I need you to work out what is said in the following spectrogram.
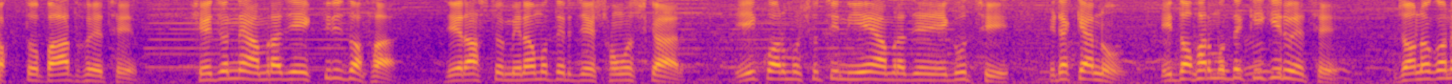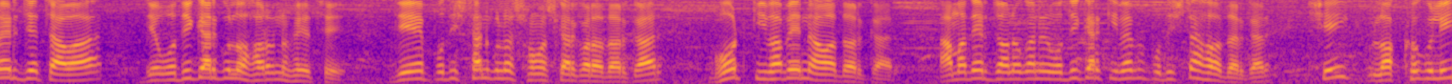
রক্তপাত হয়েছে সেই জন্য আমরা যে একত্রিশ দফা যে রাষ্ট্র মেরামতের যে সংস্কার, এই কর্মসূচি নিয়ে আমরা যে এগুচ্ছি, এটা কেন? এই দফার মধ্যে কি কি রয়েছে? জনগণের যে চাওয়া, যে অধিকারগুলো হরণ হয়েছে, যে প্রতিষ্ঠানগুলো সংস্কার করা দরকার, ভোট কীভাবে নেওয়া দরকার, আমাদের জনগণের অধিকার কীভাবে প্রতিষ্ঠা হওয়া দরকার, সেই লক্ষ্যগুলি,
